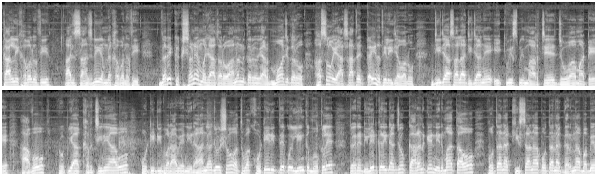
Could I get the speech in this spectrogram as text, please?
કાલની ખબર નથી, આજ સાંજની અમને ખબર નથી. દરેક ક્ષણે મજા કરો, આનંદ કરો યાર, મોજ કરો, હસો યાર, સાથે કંઈ નથી લઈ જવાનું. જીજા સાલા જીજાને એકવીસમી માર્ચે જોવા માટે આવો, રૂપિયા ખર્ચીને આવો, ઓટીટી પર આવે એની રાહ ન જોશો અથવા ખોટી રીતે કોઈ લિંક મોકલે તો એને ડિલીટ કરી નાખજો. કારણ કે નિર્માતાઓ પોતાના ખિસ્સાના, પોતાના ઘરના બબે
